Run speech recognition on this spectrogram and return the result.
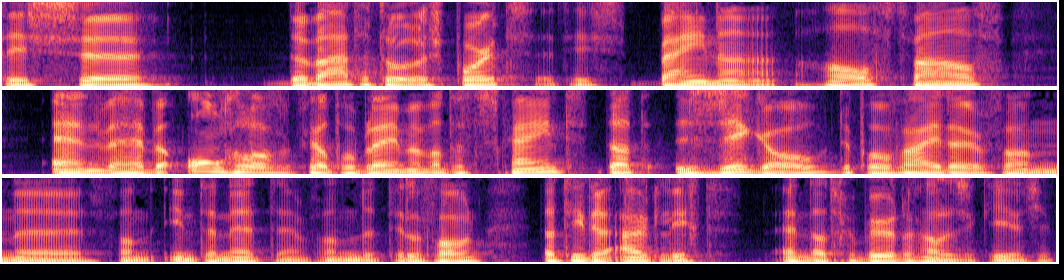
het is uh, de Watertoren Sport. Het is bijna half twaalf. En we hebben ongelooflijk veel problemen, want het schijnt dat Ziggo, de provider van, uh, van internet en van de telefoon, dat die eruit ligt. En dat gebeurt nog al eens een keertje.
